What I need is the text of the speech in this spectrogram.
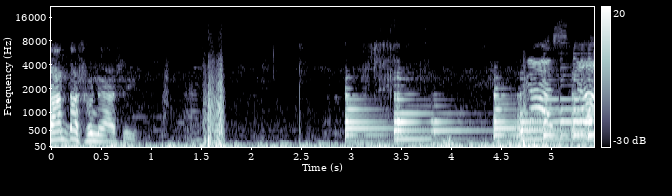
গানটা শুনে আসি। গাছটা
